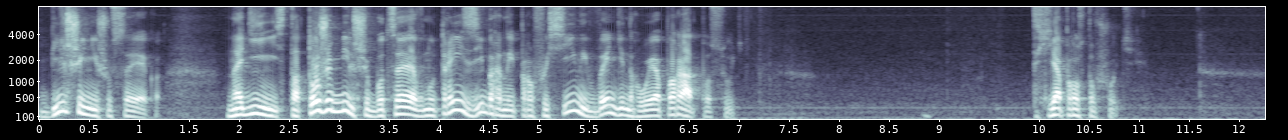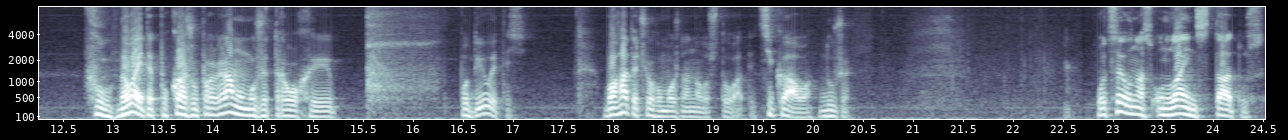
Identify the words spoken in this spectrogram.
більший, ніж у Seiko. Надійність та теж більше, бо це внутрі зібраний професійний вендінговий апарат, по суті. Я просто в шоці. Фу, давайте покажу програму, може трохи подивитись. Багато чого можна налаштувати. Цікаво, дуже. Оце у нас онлайн статус.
